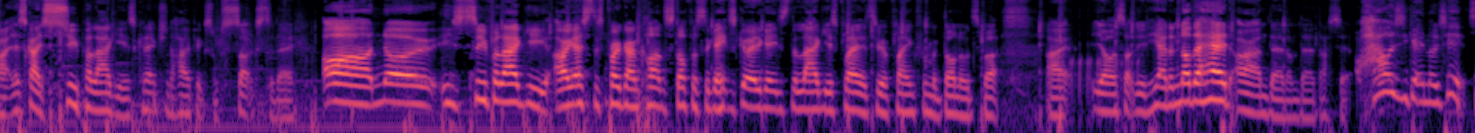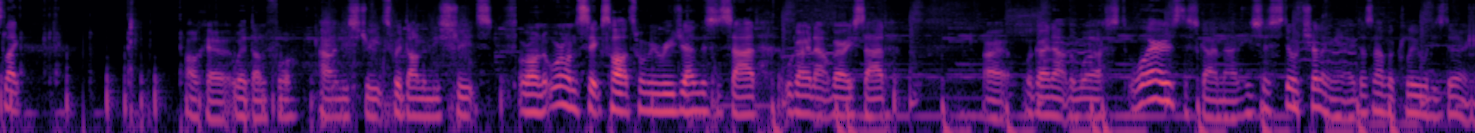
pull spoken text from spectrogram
Alright, this guy's super laggy. His connection to Hypixel sucks today. Oh, no. He's super laggy. I guess this program can't stop us against going against the laggiest players who are playing from McDonald's, but... Alright, yo, what's up, dude? He had another head. Alright, I'm dead. I'm dead. That's it. How is he getting those hits? Like... Okay, we're done for. Out in these streets. We're done in these streets. We're on we're on six hearts when we regen. This is sad. We're going out very sad. Alright, we're going out the worst. Where is this guy, man? He's just still chilling here. He doesn't have a clue what he's doing.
